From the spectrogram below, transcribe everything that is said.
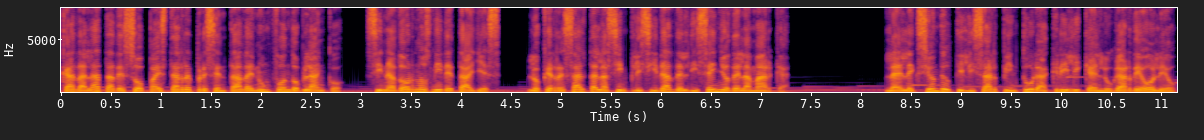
Cada lata de sopa está representada en un fondo blanco, sin adornos ni detalles, lo que resalta la simplicidad del diseño de la marca. La elección de utilizar pintura acrílica en lugar de óleo,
